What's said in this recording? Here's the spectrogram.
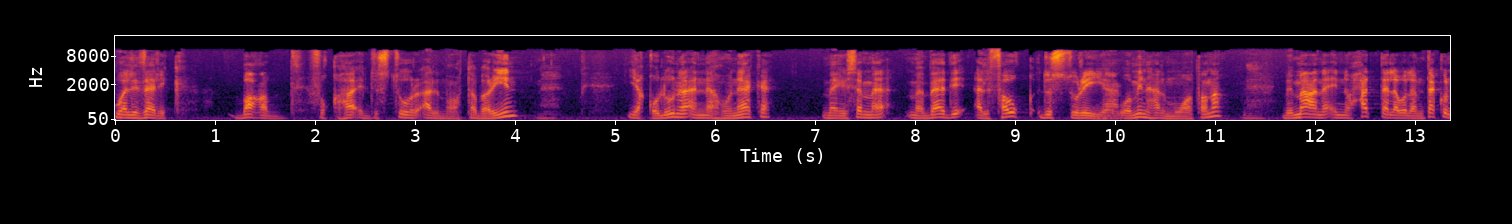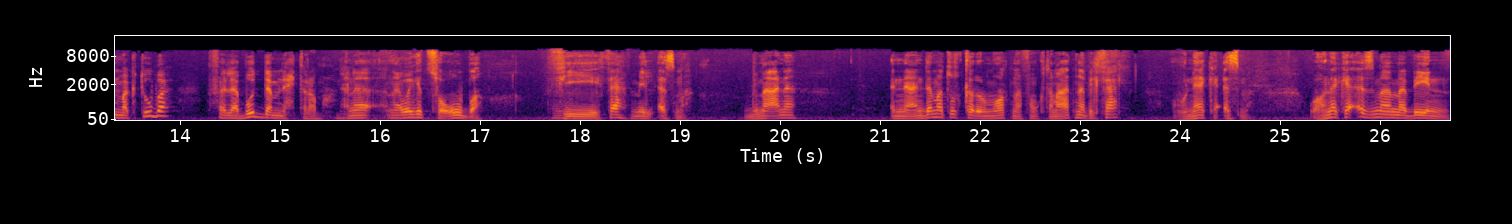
ولذلك بعض فقهاء الدستور المعتبرين نعم. يقولون أن هناك ما يسمى مبادئ الفوق دستورية نعم. ومنها المواطنة نعم. بمعنى أنه حتى لو لم تكن مكتوبة فلا بد من احترامها أنا أنا واجد صعوبة في فهم الأزمة بمعنى أن عندما تذكر المواطنة في مجتمعاتنا بالفعل هناك أزمة. وهناك أزمة ما بين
